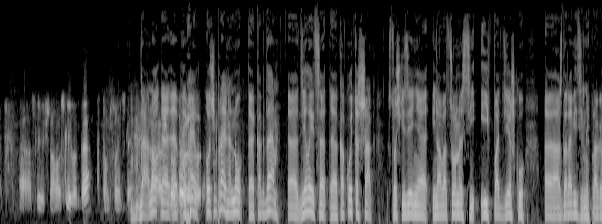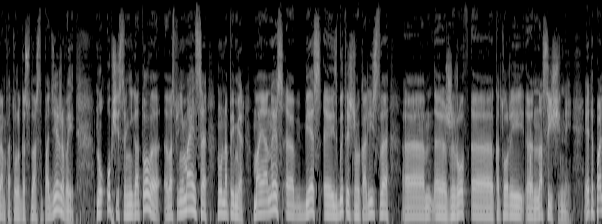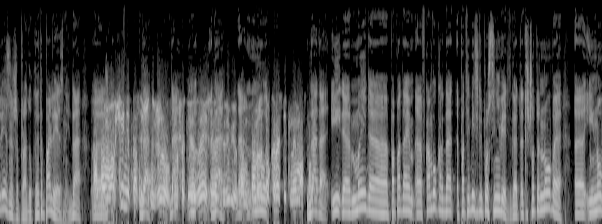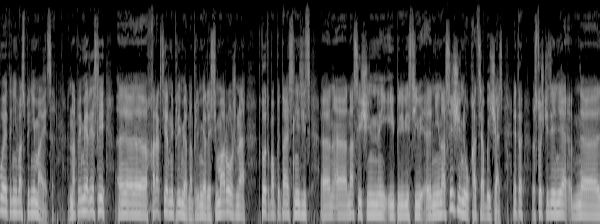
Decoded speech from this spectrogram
сливочного сливок, да, в том смысле. Да, но, а, э, тоже... Михаил, очень правильно, но э, когда э, делается э, какой-то шаг с точки зрения инновационности и в поддержку оздоровительных программ, которые государство поддерживает, но общество не готово, воспринимается, ну, например, майонез без избыточного количества жиров, которые насыщенные. Это полезный же продукт, это полезный, да. А там вообще нет насыщенных да, жиров, да, ну, я, знаешь, да, я да, там, там ну, только растительное масло. Да, да, и мы попадаем в комбо, когда потребители просто не верят, говорят, это что-то новое, и новое это не воспринимается. Например, если э, характерный пример, например, если мороженое кто-то попытается снизить э, э насыщенный и перевести э, ненасыщенную хотя бы часть, это с точки зрения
